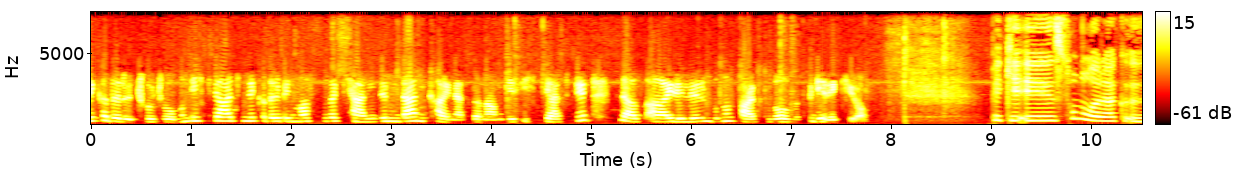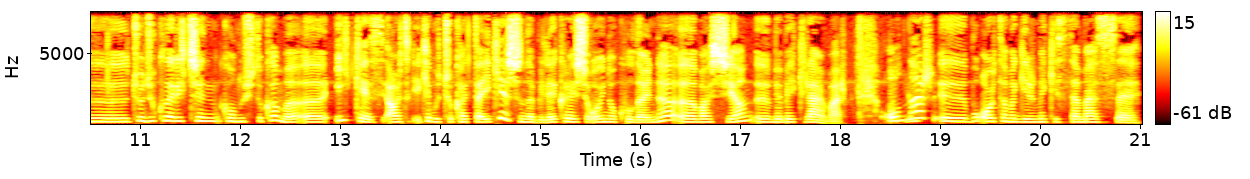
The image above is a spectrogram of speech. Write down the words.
ne kadarı çocuğumun ihtiyacı ne kadarı benim aslında kendimden kaynaklanan bir ihtiyaç bir biraz ailelerin bunun farkında olması gerekiyor. Peki e, son olarak e, çocuklar için konuştuk ama e, ilk kez artık iki buçuk hatta iki yaşında bile kreşe oyun okullarına başlayan bebekler var. Onlar bu ortama girmek istemezse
